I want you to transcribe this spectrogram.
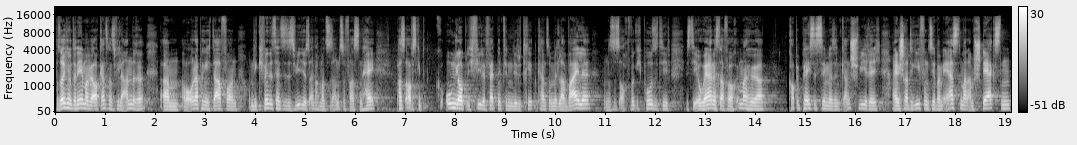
Von solchen Unternehmen haben wir auch ganz, ganz viele andere. Ähm, aber unabhängig davon, um die Quintessenz dieses Videos einfach mal zusammenzufassen, hey, pass auf, es gibt unglaublich viele Fettnäpfchen, in die du treten kannst. Und mittlerweile, und das ist auch wirklich positiv, ist die Awareness dafür auch immer höher. Copy-Paste-Systeme sind ganz schwierig. Eine Strategie funktioniert beim ersten Mal am stärksten.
